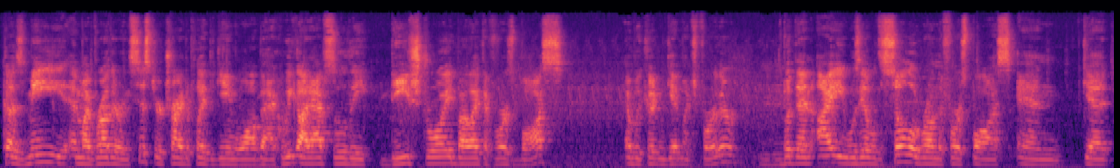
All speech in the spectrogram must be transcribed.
Because me and my brother and sister tried to play the game a while back. We got absolutely destroyed by like the first boss, and we couldn't get much further. But then I was able to solo run the first boss and get.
